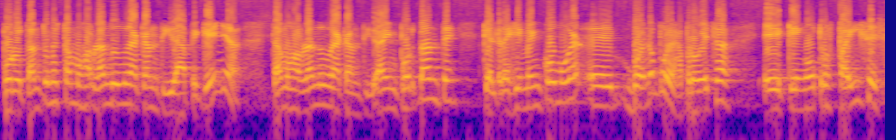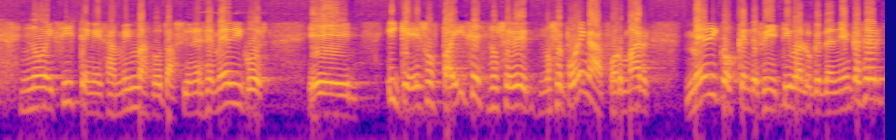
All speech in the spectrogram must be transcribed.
Por lo tanto, no estamos hablando de una cantidad pequeña, estamos hablando de una cantidad importante que el régimen común, eh, bueno, pues aprovecha que en otros países no existen esas mismas dotaciones de médicos eh, y que esos países no se, no se ponen a formar médicos, que en definitiva es lo que tendrían que hacer,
